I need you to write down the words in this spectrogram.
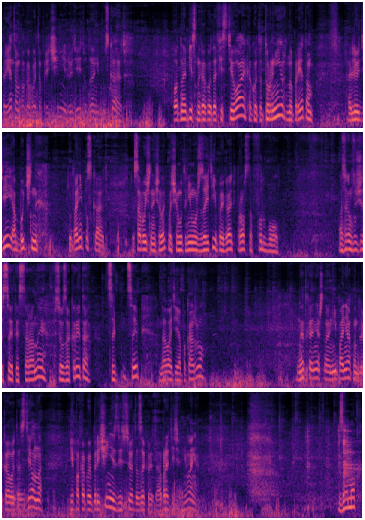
При этом по какой-то причине людей туда не пускают. Вот написано какой-то фестиваль, какой-то турнир, но при этом людей обычных туда не пускают. То есть обычный человек почему-то не может зайти и поиграть просто в футбол. Во всяком случае, с этой стороны все закрыто. Цепь, цепь. Давайте я покажу. Это, конечно, непонятно для кого это сделано и по какой причине здесь все это закрыто. Обратите внимание. Замок.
